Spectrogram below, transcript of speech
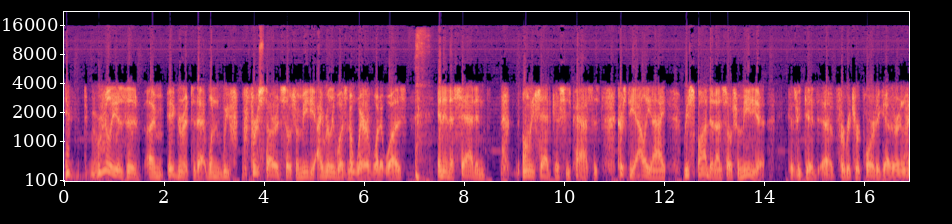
It really is a. I'm ignorant to that. When we f- first started social media, I really wasn't aware of what it was, and in a sad and only sad because she passed is Kirstie Alley and I responded on social media because we did uh, for Richer or Poorer together, and I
